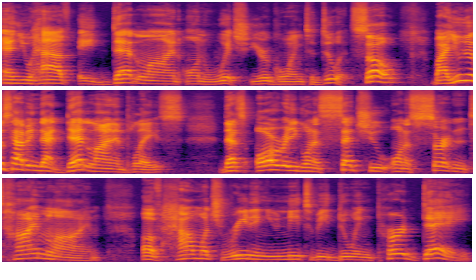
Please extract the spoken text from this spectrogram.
and you have a deadline on which you're going to do it. So, by you just having that deadline in place, that's already going to set you on a certain timeline of how much reading you need to be doing per day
